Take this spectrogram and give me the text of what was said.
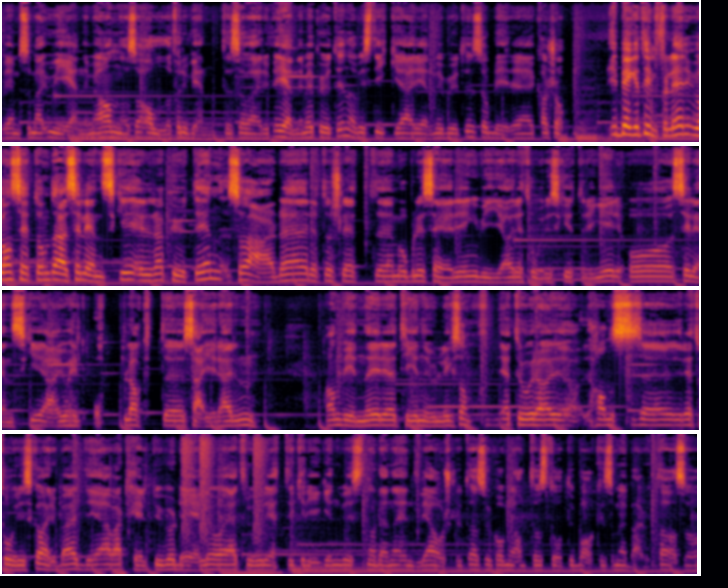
hvem som er uenig med han. Altså, alle forventes å være enig med Putin, og hvis de ikke er enig med Putin, så blir det kasjotten. I begge tilfeller, uansett om det er Zelenskyj eller er Putin, så er det rett og slett eh, mobilisering via retoriske ytringer. Og Zelenskyj er jo helt opplagt uh, seierherren. Han vinner 10-0, eh, liksom. Jeg tror hans eh, retoriske arbeid det har vært helt uvurderlig, og jeg tror etter krigen, hvis når den er endelig er avslutta, så kommer han til å stå tilbake som en bauta. Altså,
